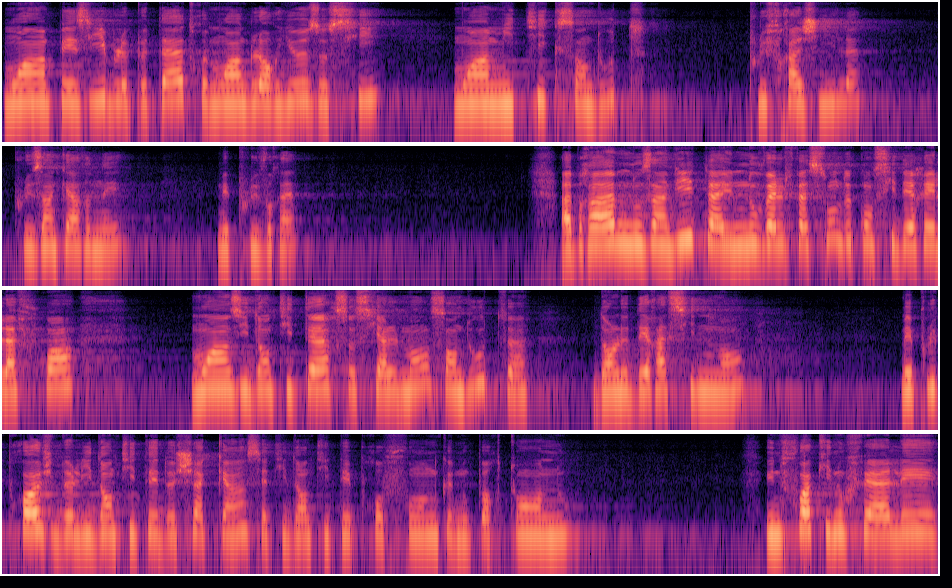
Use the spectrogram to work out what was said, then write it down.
moins paisible peut-être, moins glorieuse aussi, moins mythique sans doute, plus fragile, plus incarnée, mais plus vraie. Abraham nous invite à une nouvelle façon de considérer la foi, moins identitaire socialement sans doute, dans le déracinement, mais plus proche de l'identité de chacun, cette identité profonde que nous portons en nous. Une foi qui nous fait aller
